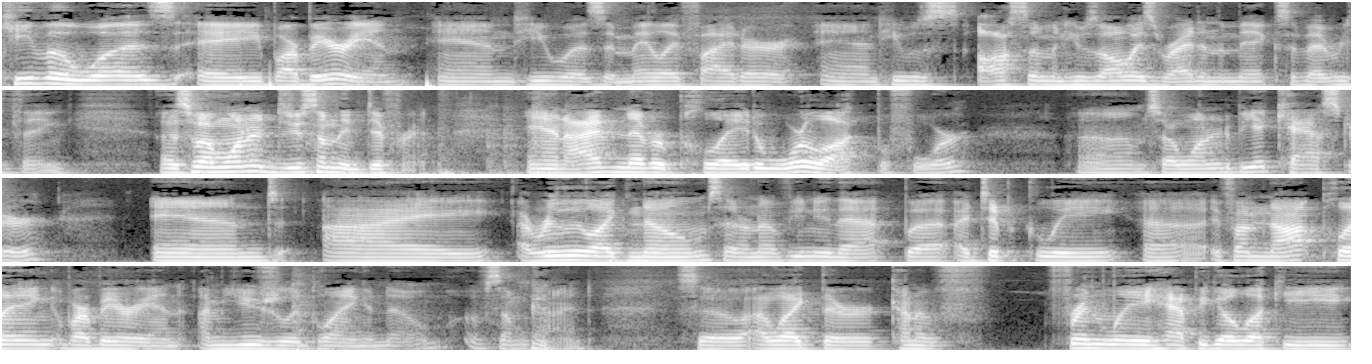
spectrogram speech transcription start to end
Kiva was a barbarian, and he was a melee fighter, and he was awesome, and he was always right in the mix of everything. Uh, so I wanted to do something different, and I've never played a warlock before, um, so I wanted to be a caster. And I I really like gnomes. I don't know if you knew that, but I typically, uh, if I'm not playing a barbarian, I'm usually playing a gnome of some kind. So I like their kind of friendly, happy-go-lucky,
